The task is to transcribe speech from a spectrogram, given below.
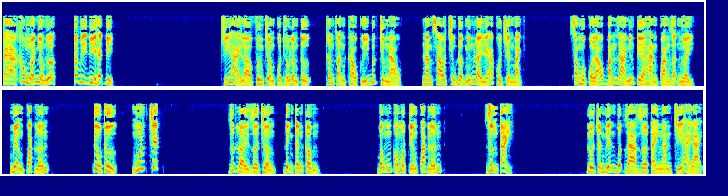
tại hạ không nói nhiều nữa, các vị đi hết đi. Chí Hải là phương trưởng của Thiếu Lâm Tự, thân phận cao quý bước chừng nào, làm sao chịu được những lời lẽ của Triển Bạch. Song mục của lão bắn ra những tia hàn quang giận người, miệng quát lớn. Tiểu tử, muốn chết! Dứt lời dơ trưởng, định tấn công. Bỗng có một tiếng quát lớn. Dừng tay! Lôi Trần Viễn bước ra giơ tay ngăn Chí Hải lại,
